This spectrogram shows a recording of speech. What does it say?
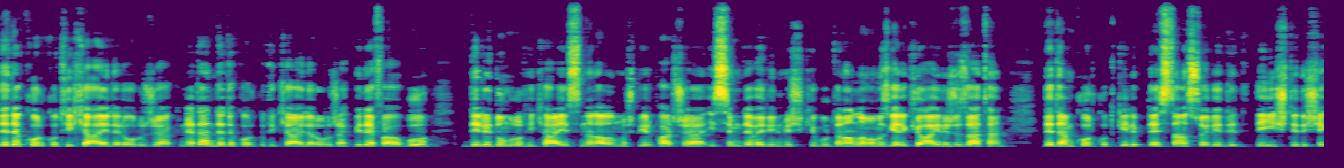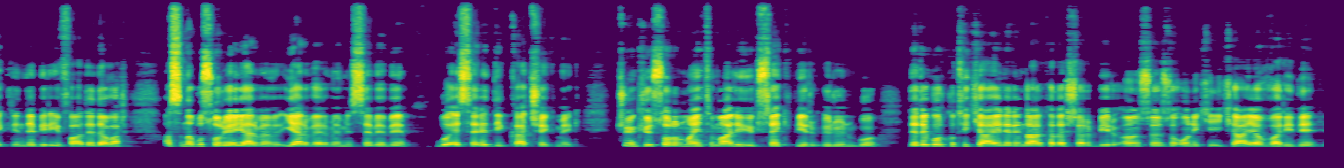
Dede Korkut hikayeleri olacak. Neden Dede Korkut hikayeleri olacak? Bir defa bu Deli Dumrul hikayesinden alınmış bir parça isim de verilmiş ki buradan anlamamız gerekiyor. Ayrıca zaten Dedem Korkut gelip destan söyledi, değiş dedi şeklinde bir ifade de var. Aslında bu soruya yer, yer vermemin sebebi bu esere dikkat çekmek. Çünkü sorulma ihtimali yüksek bir ürün bu. Dede Korkut hikayelerinde arkadaşlar bir ön söz ve 12 hikaye var idi.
